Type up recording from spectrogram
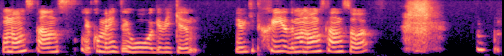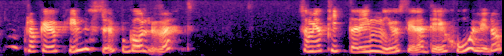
Och någonstans, jag kommer inte ihåg vilken, i vilket skede, men någonstans så plockar upp hylsor på golvet. Som jag tittar in i och ser att det är hål i dem.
